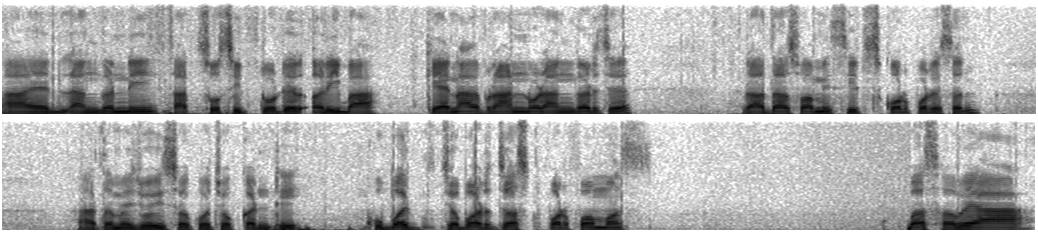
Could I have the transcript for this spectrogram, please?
આ ડાંગરની સાતસો સિત્તોતેર અરીબા કેનાલ બ્રાન્ડનો ડાંગર છે. Radhaswami seeds corporation. આ તમે જોઈ શકો છો કંઠી. ખૂબ જ જબરજસ્ત પરફોર્મન્સ. બસ હવે આ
